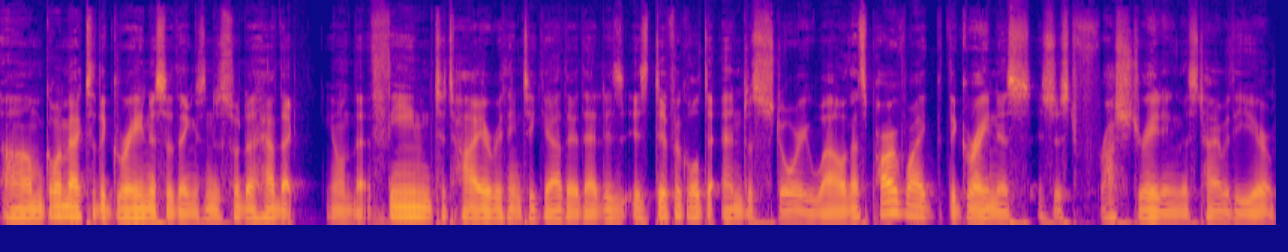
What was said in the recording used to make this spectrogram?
um, going back to the grayness of things and to sort of have that, you know, that theme to tie everything together that is, is difficult to end a story well. And that's part of why the grayness is just frustrating this time of the year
